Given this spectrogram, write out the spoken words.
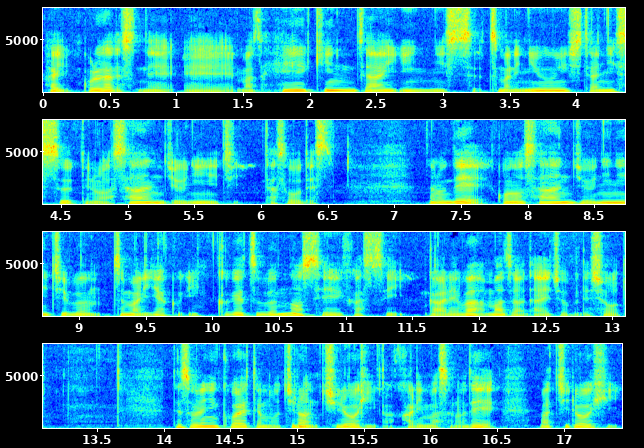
はい、これがですね、えー、まず平均在院日数つまり入院した日数っていうのは32日だそうです。なのでこの32日分つまり約1ヶ月分の生活費があればまずは大丈夫でしょうと。でそれに加えてもちろん治療費がかかりますので、まあ、治療費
